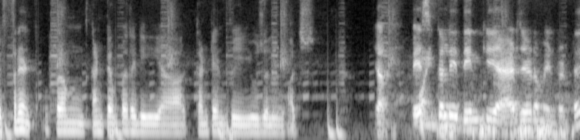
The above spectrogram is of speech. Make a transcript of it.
different from contemporary content we usually watch basically దీనికి యాడ్ చేయడం ఏంటంటే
